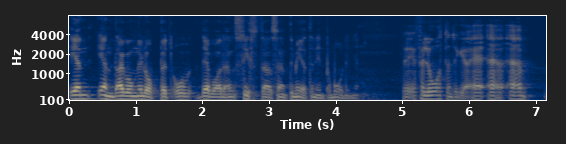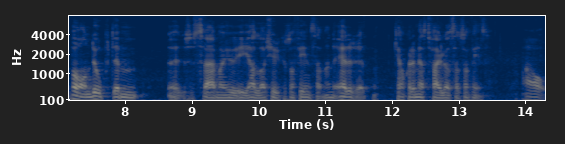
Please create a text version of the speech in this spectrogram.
en enda gång i loppet och det var den sista centimetern in på mållinjen. Förlåten tycker jag. Är, är, är barndop, det eh, svär man ju i alla kyrkor som finns här, men är det kanske det mest färglösa som finns? Ja,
